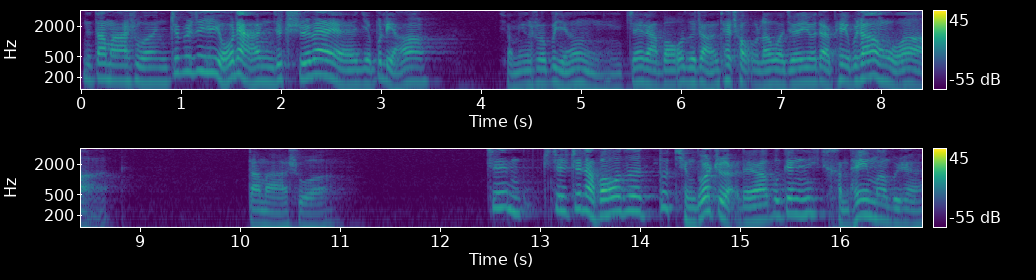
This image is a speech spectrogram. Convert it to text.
那大妈说：“你这不是这些有俩，你就吃呗，也不凉。”小明说：“不行，这俩包子长得太丑了，我觉得有点配不上我。”大妈说：“这这这俩包子都挺多褶的呀，不跟你很配吗？不是？”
